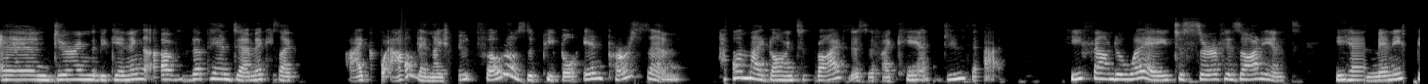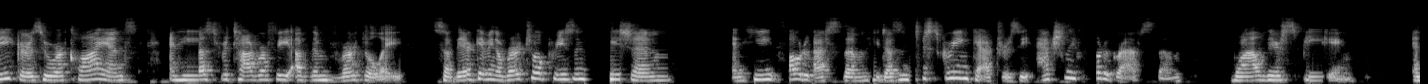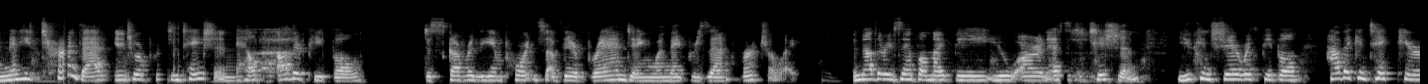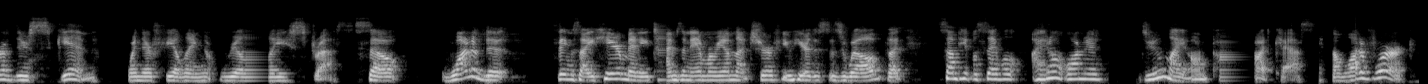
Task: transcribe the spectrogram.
And during the beginning of the pandemic, he's like, I go out and I shoot photos of people in person. How am I going to survive this if I can't do that? He found a way to serve his audience. He has many speakers who are clients and he does photography of them virtually. So they're giving a virtual presentation and he photographs them. He doesn't just screen captures, he actually photographs them while they're speaking. And then he turned that into a presentation to help other people discover the importance of their branding when they present virtually. Another example might be you are an esthetician. You can share with people how they can take care of their skin when they're feeling really stressed. So, one of the things I hear many times, and Anne Marie, I'm not sure if you hear this as well, but some people say, Well, I don't want to do my own podcast. It's a lot of work.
